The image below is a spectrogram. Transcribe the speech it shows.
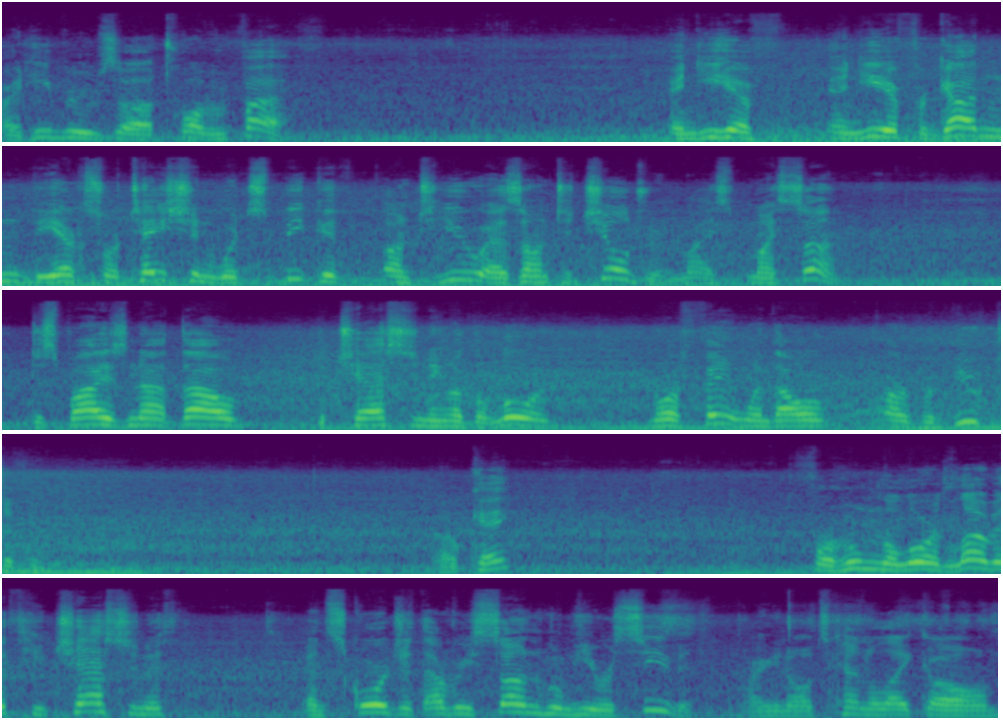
right, Hebrews uh, 12 and 5. And ye have and ye have forgotten the exhortation which speaketh unto you as unto children, my, my son. Despise not thou the chastening of the Lord, nor faint when thou art rebuked of him. Okay? For whom the Lord loveth, he chasteneth, and scourgeth every son whom he receiveth. Or you know, it's kind of like um,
